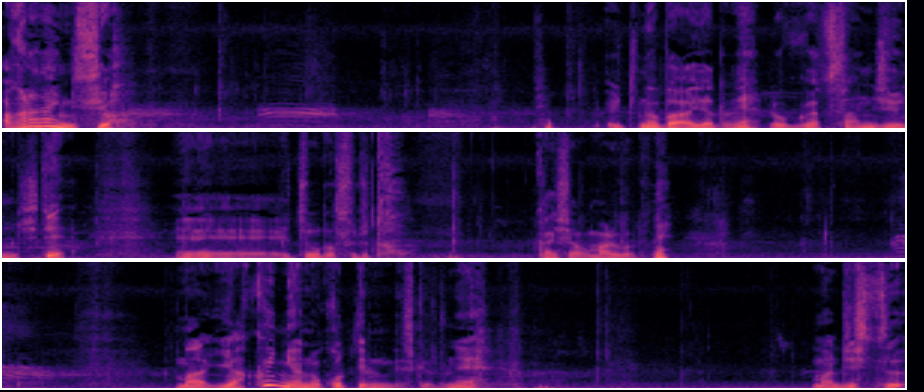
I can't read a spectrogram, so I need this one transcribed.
う上がらないんですよ。うちの場合だとね6月30日で、えー、ちょうどすると。会社を丸ごとね。まあ役員には残ってるんですけどね。まあ実質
